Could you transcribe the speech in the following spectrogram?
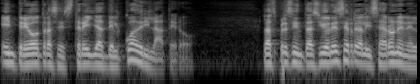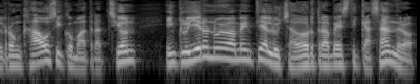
entre otras estrellas del cuadrilátero. Las presentaciones se realizaron en el House y como atracción incluyeron nuevamente al luchador travesti Casandro,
